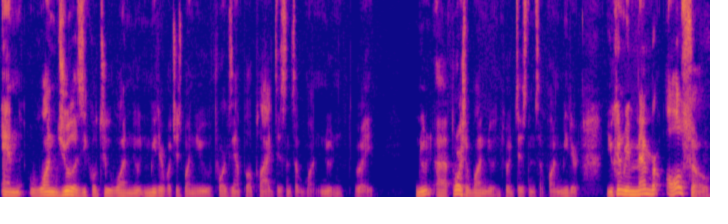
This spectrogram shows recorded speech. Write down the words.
And one joule is equal to one Newton meter, which is when you, for example, apply distance of one Newton to a Newton, uh, force of one Newton to a distance of one meter. You can remember also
